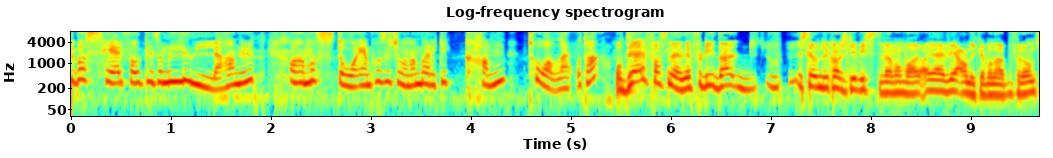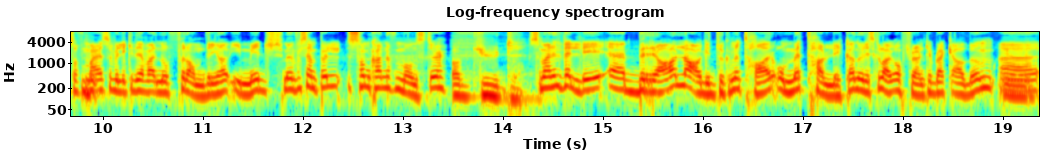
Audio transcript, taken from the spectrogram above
Du bare ser folk liksom lulle han ut, og han må stå i en posisjon han bare ikke kan tåle å ta. Og det er fascinerende, fordi der, selv om du kanskje ikke visste hvem han var, og jeg aner ikke hvem han er på forhånd, så for meg så vil ikke det være noe forandring av image. Men for eksempel Some Kind of Monster, Gud. som er en veldig eh, bra laget dokumentar om Metallica når de skal lage oppfølgeren til Black Album. Eh,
